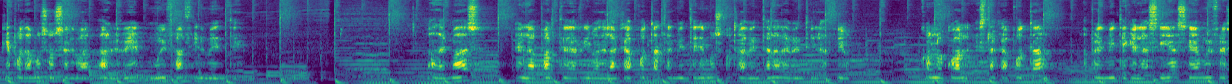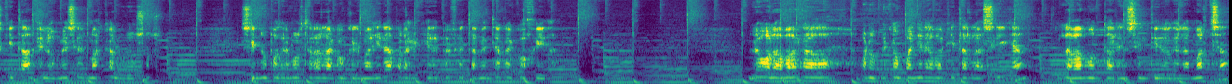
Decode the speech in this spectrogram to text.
que podamos observar al bebé muy fácilmente. Además, en la parte de arriba de la capota también tenemos otra ventana de ventilación, con lo cual esta capota permite que la silla sea muy fresquita en los meses más calurosos. Si no, podremos cerrarla con cremallera para que quede perfectamente recogida. Barra, bueno, mi compañera va a quitar la silla, la va a montar en sentido de la marcha.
